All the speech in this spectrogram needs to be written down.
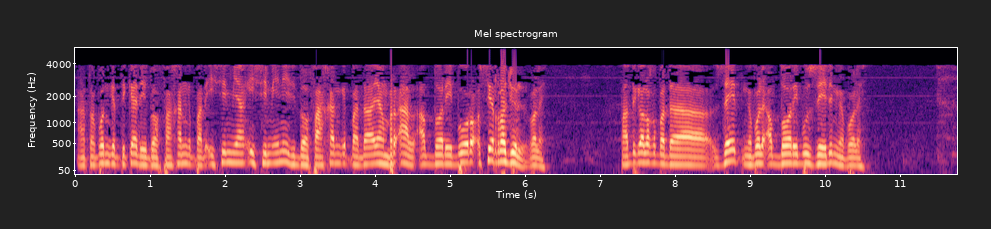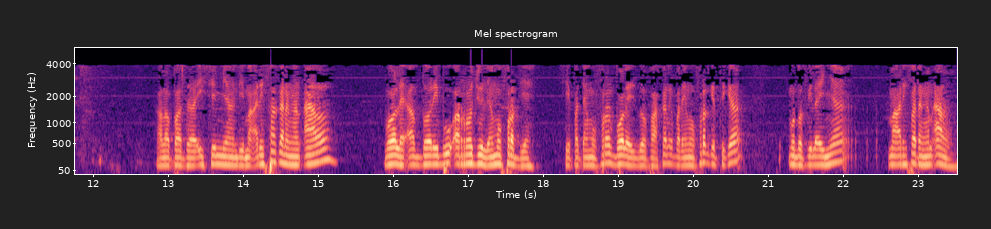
Ataupun ketika didofakan kepada isim yang isim ini didofakan kepada yang beral. Ad-daribu ru'sir rajul boleh. Tapi kalau kepada Zaid nggak boleh. Ad-daribu Zaidin nggak boleh. Kalau pada isim yang dimakrifahkan dengan al, boleh. Ad-daribu ar-rajul yang mufrad ya. Sifat yang mufrad boleh didhofahkan kepada yang mufrad ketika mudhaf ilaihnya ma'rifah dengan al.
